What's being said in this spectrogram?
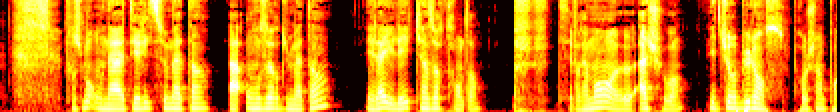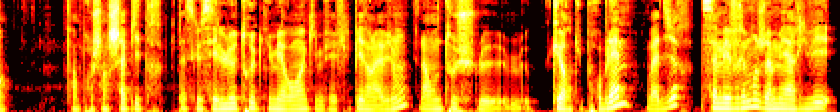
Franchement, on a atterri ce matin à 11h du matin, et là, il est 15h30. Hein. C'est vraiment euh, à chaud. Hein. Les turbulences, prochain point. Enfin, prochain chapitre. Parce que c'est le truc numéro un qui me fait flipper dans l'avion. Là, on touche le, le cœur du problème, on va dire. Ça m'est vraiment jamais arrivé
